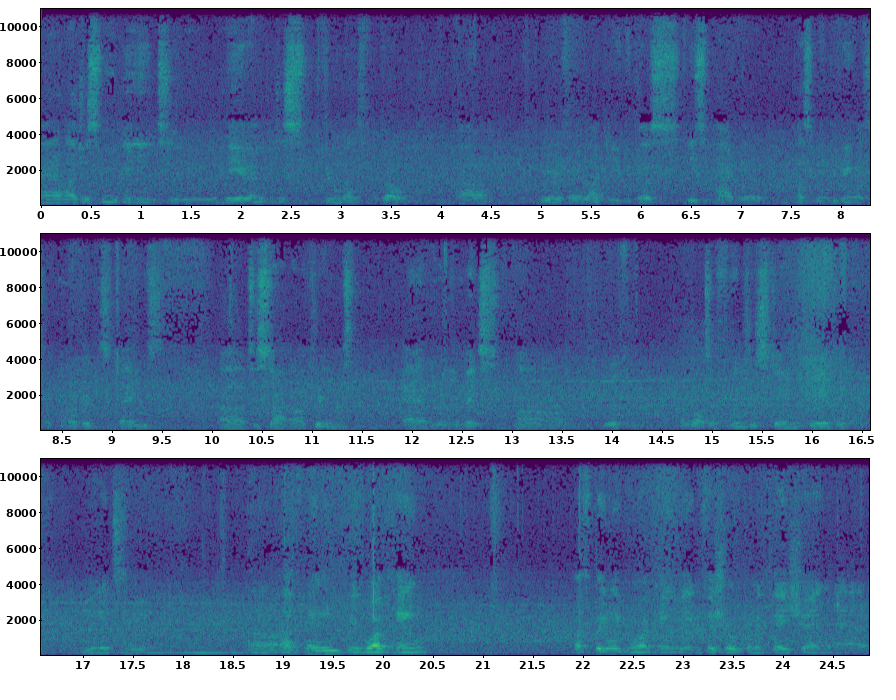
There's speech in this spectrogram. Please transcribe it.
and I just moved into here just few months ago. Uh, we are very lucky because EasyPack uh, has been giving us a perfect space uh, to start our dreams, and we commit uh, with a lot of interesting creative units here. I've mainly been working. I've been working in visual communication and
